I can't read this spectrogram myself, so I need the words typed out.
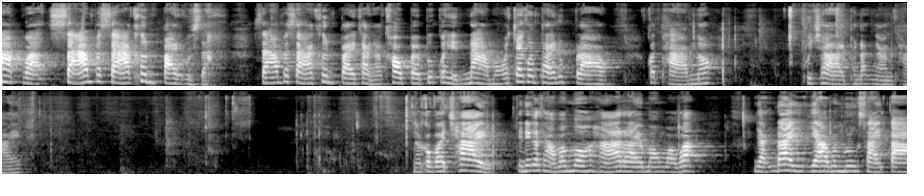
มากกว่าสามภาษาขึ้นไปอุตสาห์สามภาษาขึ้นไปค่ะเข้าไปปุ๊บก็เห็นหน้ามองว่าใช่คนไทยหรือเปล่า ก็ถามเนาะผู้ชายพนักงานขาย แล้วก็ว่าใช่ ทีนี้ก็ถามว่ามองหาอะไรมองบอกว่า อยากได้ยาบำรุงสายตา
